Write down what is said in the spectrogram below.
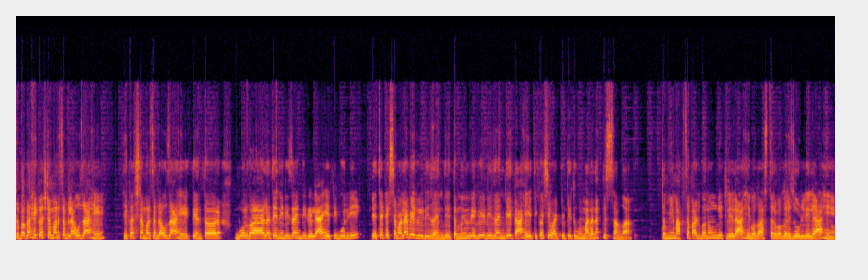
तर बघा हे कस्टमरचं ब्लाऊज आहे. हे कस्टमरचं ब्लाऊज आहे. ते तर त्यांनी डिझाईन दिलेली आहे. ती बोलली याच्यापेक्षा मला वेगळी डिझाईन दे. तर मी वेगळी डिझाईन देत आहे. ती कशी वाटते ते तुम्ही मला नक्कीच सांगा. तर मी मागचा पार्ट बनवून घेतलेला आहे. बघा अस्तर वगैरे जोडलेले आहे.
